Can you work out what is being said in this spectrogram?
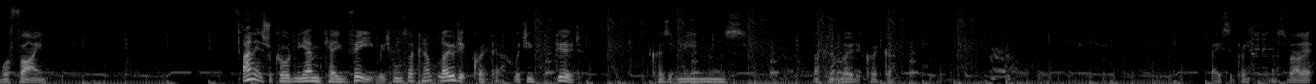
We're fine. And it's recording the MKV, which means I can upload it quicker, which is good. Because it means I can upload it quicker. Basically, that's about it.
